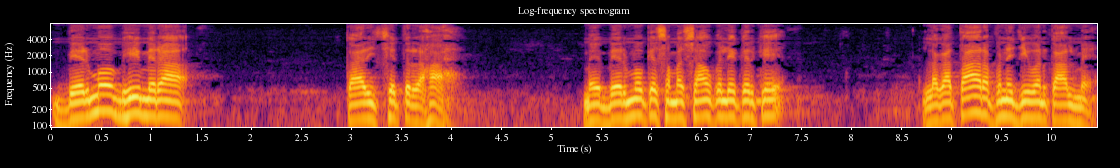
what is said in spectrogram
बेरमो भी मेरा कार्यक्षेत्र रहा है। मैं बेरमो के समस्याओं को लेकर के लगातार अपने जीवन काल में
